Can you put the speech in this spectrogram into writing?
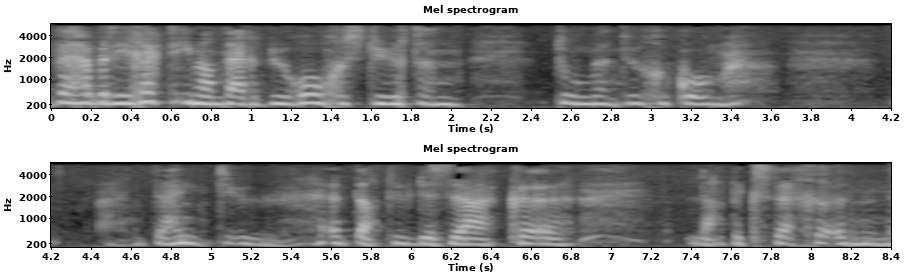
We hebben direct iemand naar het bureau gestuurd en toen bent u gekomen. Denkt u dat u de zaak, laat ik zeggen, een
